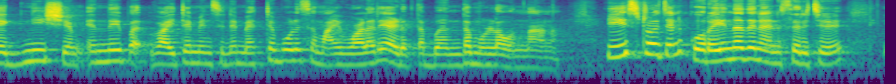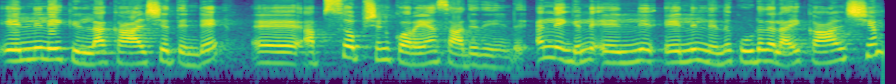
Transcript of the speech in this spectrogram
മെഗ്നീഷ്യം എന്നീ വൈറ്റമിൻസിന്റെ മെറ്റബോളിസമായി വളരെ അടുത്ത ബന്ധമുള്ള ഒന്നാണ്. ഈസ്ട്രോജൻ കുറയുന്നതിനനുസരിച്ച് എല്ലിലേക്കുള്ള കാൽഷ്യത്തിന്റെ അബ്സോർപ്ഷൻ കുറയാൻ സാധ്യതയുണ്ട്. അല്ലെങ്കിൽ എല്ലിൽ എല്ലിൽ നിന്ന് കൂടുതലായി കാൽഷ്യം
